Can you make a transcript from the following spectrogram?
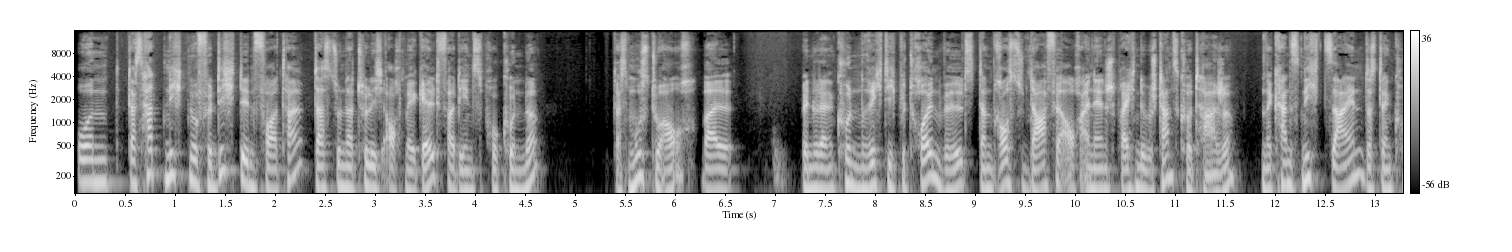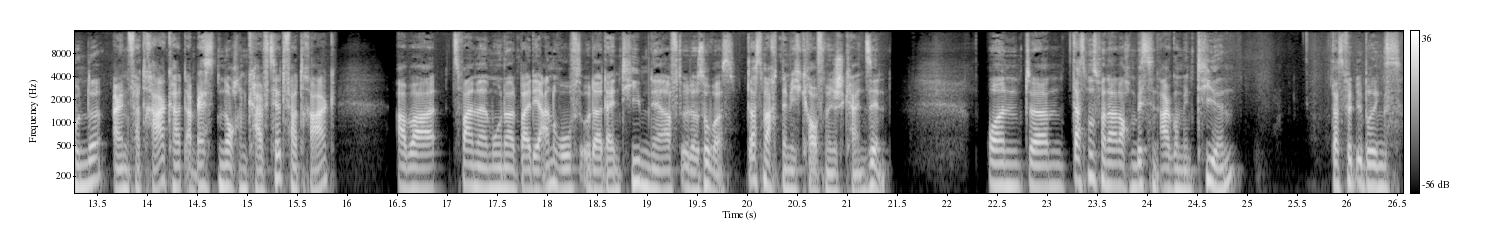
Und das hat nicht nur für dich den Vorteil, dass du natürlich auch mehr Geld verdienst pro Kunde. Das musst du auch, weil wenn du deinen Kunden richtig betreuen willst, dann brauchst du dafür auch eine entsprechende Bestandskotage. Und da kann es nicht sein, dass dein Kunde einen Vertrag hat, am besten noch einen Kfz-Vertrag, aber zweimal im Monat bei dir anruft oder dein Team nervt oder sowas. Das macht nämlich kaufmännisch keinen Sinn. Und ähm, das muss man dann auch ein bisschen argumentieren. Das wird übrigens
